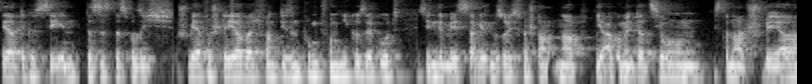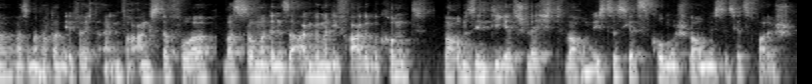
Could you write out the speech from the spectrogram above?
derartiges sehen, das ist das, was ich schwer verstehe, aber ich fand diesen Punkt von Nico sehr gut. Sinngemäß sage ich mal, so ich es verstanden habe, die Argumentation ist dann halt schwer. Also man hat dann vielleicht einfach Angst davor. Was soll man denn sagen, wenn man die Frage bekommt, warum sind die jetzt schlecht? Warum ist das jetzt komisch? Warum ist das jetzt falsch?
